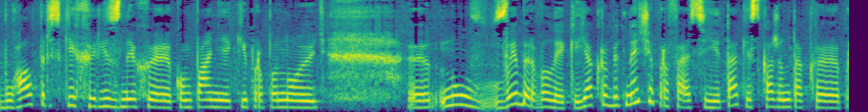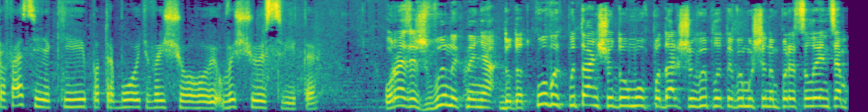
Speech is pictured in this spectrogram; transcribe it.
бухгалтерських різних е, компаній, які пропонують. Ну, вибір великий, як робітничі професії, так і, скажімо так, професії, які потребують вищого вищої освіти. У разі ж виникнення додаткових питань щодо умов подальшої виплати вимушеним переселенцям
